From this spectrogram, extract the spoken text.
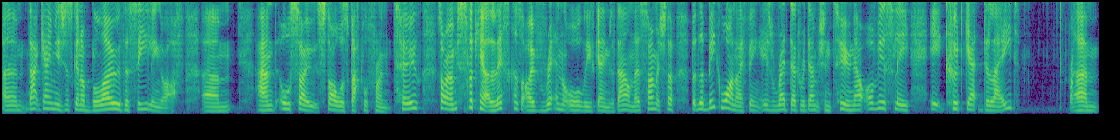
Um, that game is just going to blow the ceiling off stuff. Um, and also Star Wars Battlefront 2. Sorry, I'm just looking at a list because I've written all these games down. There's so much stuff. But the big one, I think, is Red Dead Redemption 2. Now, obviously, it could get delayed. Um,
